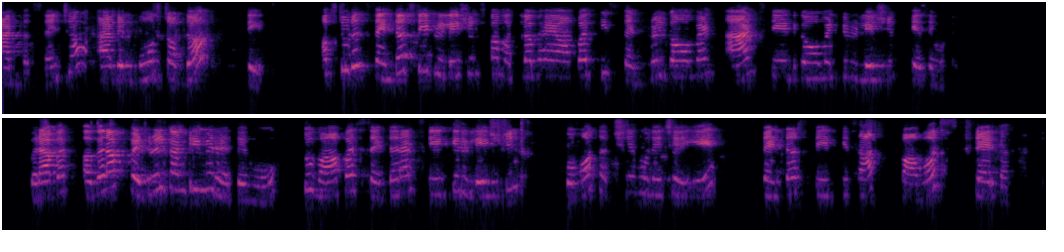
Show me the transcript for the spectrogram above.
at the center and in most of the states. अब स्टूडेंट सेंटर स्टेट रिलेशंस का मतलब है यहाँ पर कि central government and state government के रिलेशन कैसे होने बराबर, अगर आप फेडरल कंट्री में रहते हो तो वहाँ पर सेंटर एंड स्टेट के रिलेशन बहुत अच्छे होने चाहिए सेंटर स्टेट के साथ पावर्स शेयर करना। चाहिए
